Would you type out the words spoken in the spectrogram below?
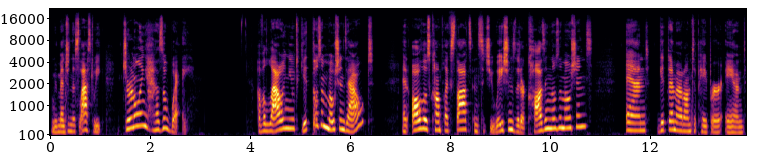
we mentioned this last week, journaling has a way of allowing you to get those emotions out and all those complex thoughts and situations that are causing those emotions and get them out onto paper and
